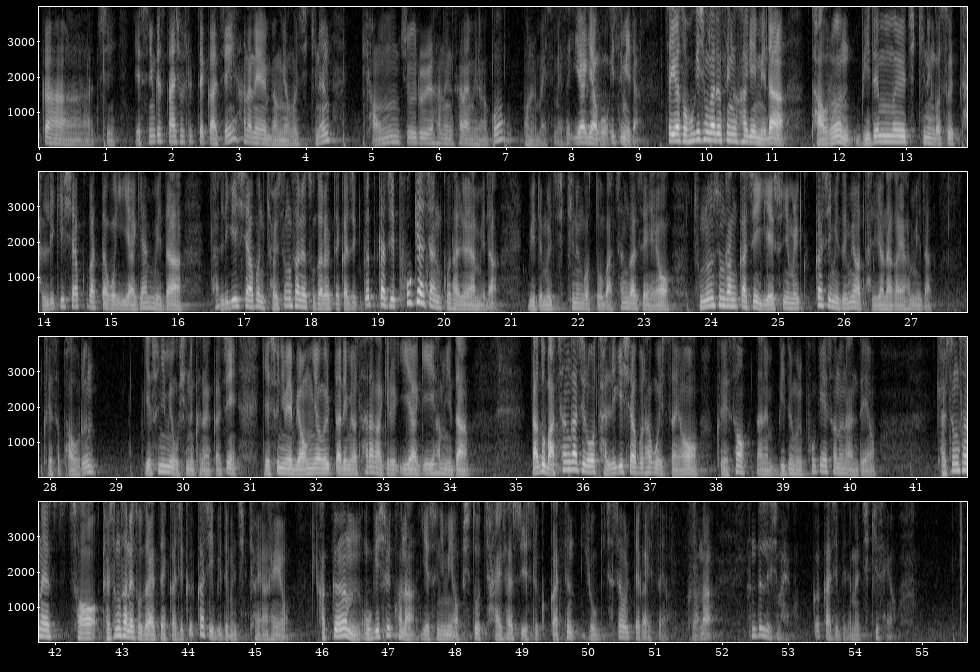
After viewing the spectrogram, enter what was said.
날까지 예수님께서 다시 오실 때까지 하나님의 명령을 지키는 경주를 하는 사람이라고 오늘 말씀에서 이야기하고 있습니다. 자, 이어서 호기심 가득 생각하기입니다. 바울은 믿음을 지키는 것을 달리기 시합과 같다고 이야기합니다. 달리기 시합은 결승선에 도달할 때까지 끝까지 포기하지 않고 달려야 합니다. 믿음을 지키는 것도 마찬가지예요. 죽는 순간까지 예수님을 끝까지 믿으며 달려나가야 합니다. 그래서 바울은 예수님이 오시는 그날까지 예수님의 명령을 따르며 살아가기를 이야기합니다. 나도 마찬가지로 달리기 시합을 하고 있어요. 그래서 나는 믿음을 포기해서는 안 돼요. 결승선에서 결승선에 도달할 때까지 끝까지 믿음을 지켜야 해요. 가끔 오기 싫거나 예수님이 없이도 잘 살 수 있을 것 같은 유혹이 찾아올 때가 있어요. 그러나 흔들리지 말고 끝까지 믿음을 지키세요.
